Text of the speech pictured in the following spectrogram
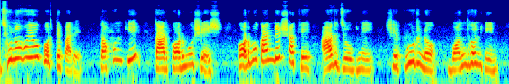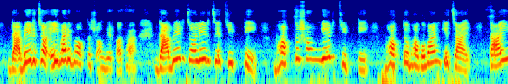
ঝুনো হয়েও পড়তে পারে। তখন কি? তার কর্ম শেষ। কর্মকাণ্ডের সাথে আর যোগ নেই। সে পূর্ণ বন্ধনহীন। ডাবের জ, এইবারে ভক্ত সঙ্গের কথা। ডাবের জলের যে তৃপ্তি, ভক্ত সঙ্গের তৃপ্তি। ভক্ত ভগবানকে চায়, তাই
